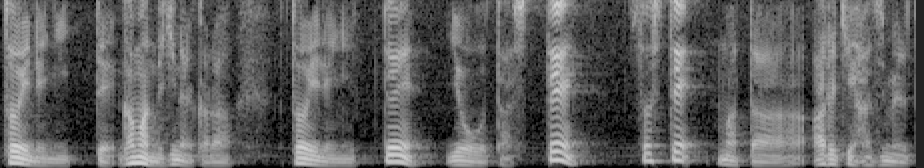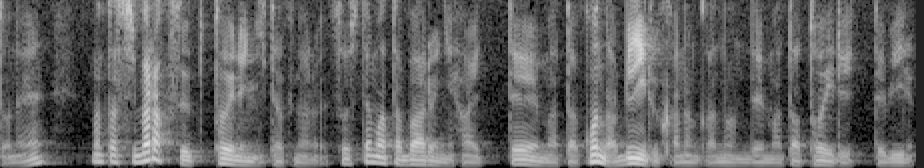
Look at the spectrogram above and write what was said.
トイレに行って我慢できないからトイレに行って用を足してそしてまた歩き始めるとねまたしばらくするとトイレに行きたくなる。そしてまたバルに入ってまた今度はビールかなんか飲んでまたトイレ行ってビール。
